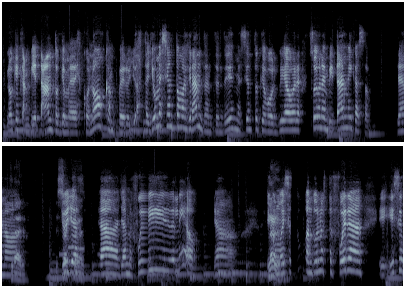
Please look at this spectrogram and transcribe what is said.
no que cambié tanto, que me desconozcan, pero yo, hasta yo me siento más grande, ¿entendés? Me siento que volví ahora, soy una invitada en mi casa. Ya no... Claro. Yo ya, ya, ya me fui del nido. Ya. Y como dices tú, cuando uno está afuera, e, ese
